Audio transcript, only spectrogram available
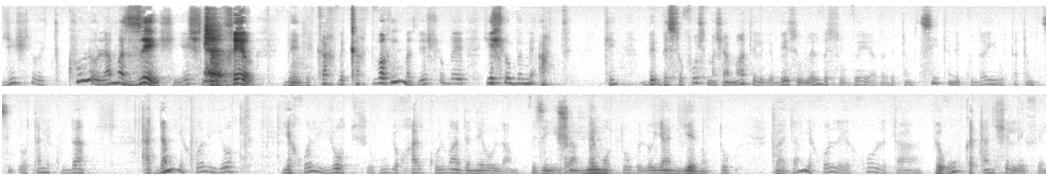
יש לו את כל עולם הזה שיש לאחר בכך וכך דברים, אז יש לו, ב, יש לו במעט. כן? בסופו של מה שאמרתי לגבי זולל וסובא, אבל בתמצית הנקודה היא אותה תמצית, אותה נקודה. אדם יכול להיות, יכול להיות שהוא יאכל כל מעדני עולם, וזה ישעמם אותו ולא יעניין אותו, ואדם יכול לאכול את הפירוק קטן של לחם,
